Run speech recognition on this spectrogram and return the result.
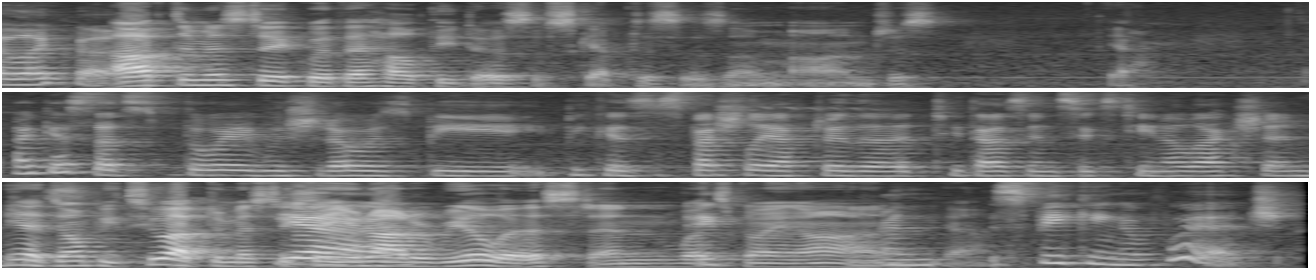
I like that. Optimistic with a healthy dose of skepticism on just yeah. I guess that's the way we should always be because especially after the 2016 election. Yeah, don't be too optimistic yeah. you're not a realist and what's going on. And yeah. speaking of which,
